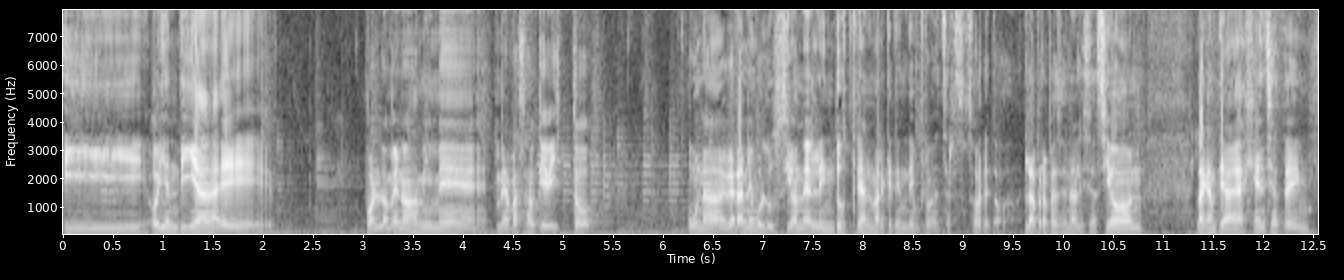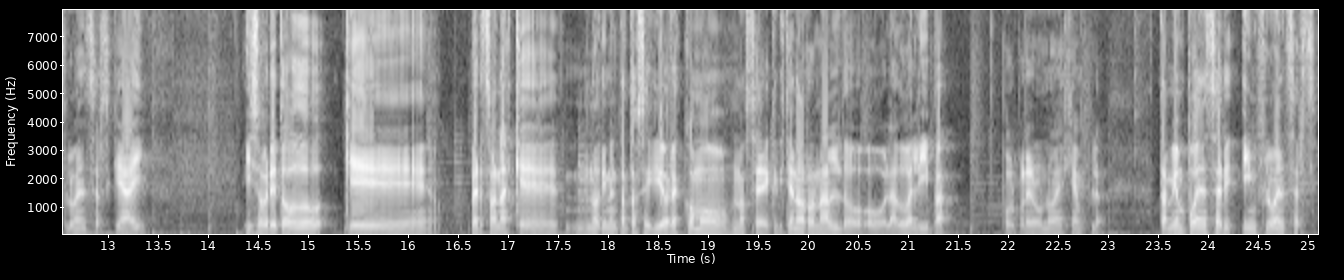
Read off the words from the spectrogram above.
Y hoy en día, eh, por lo menos a mí me, me ha pasado que he visto una gran evolución en la industria del marketing de influencers, sobre todo. La profesionalización, la cantidad de agencias de influencers que hay y sobre todo que personas que no tienen tantos seguidores como, no sé, Cristiano Ronaldo o la Dua Lipa, por poner unos ejemplos, también pueden ser influencers,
